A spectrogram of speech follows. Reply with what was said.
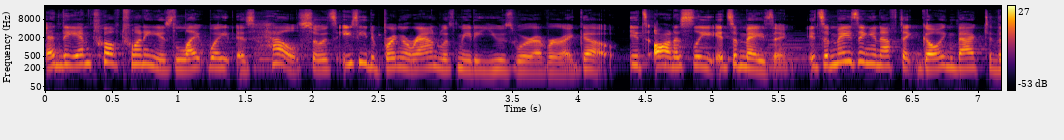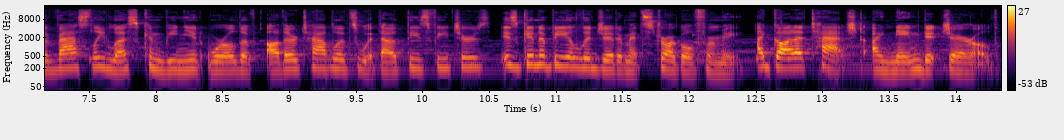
And the M1220 is lightweight as hell, so it's easy to bring around with me to use wherever I go. It's honestly, it's amazing. It's amazing enough that going back to the vastly less convenient world of other tablets without these features is gonna be a legitimate struggle for me. I got attached, I named it Gerald,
